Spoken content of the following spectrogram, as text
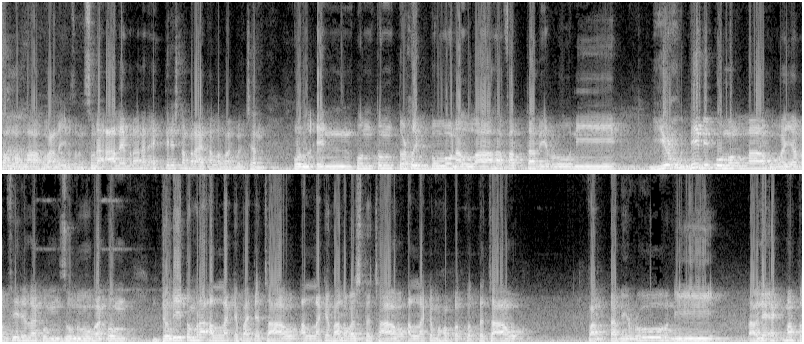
সাল্লাহ আলাইসালাম সুরা আল ইমরানের একত্রিশ নম্বর আয়াত আল্লাহ পাক বলছেন قل إن كنتم تحبون الله فاتبعوني يحببكم الله ويغفر لكم ذنوبكم যদি তোমরা আল্লাহকে পাইতে চাও আল্লাহকে ভালোবাসতে চাও আল্লাহকে মহব্বত করতে চাও ফাত্তাবিউনি। তাহলে একমাত্র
